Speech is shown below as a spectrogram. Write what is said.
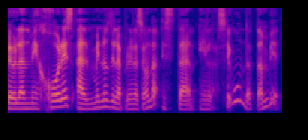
pero las mejores, al menos de la primera y la segunda, están en la segunda también.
